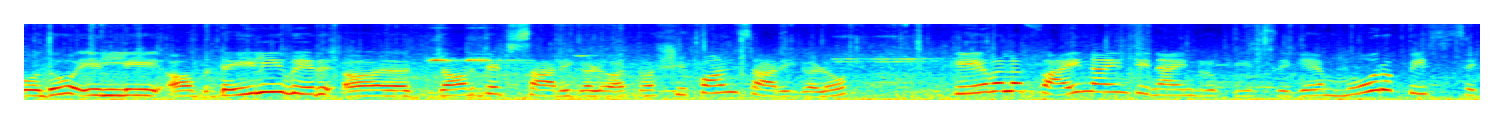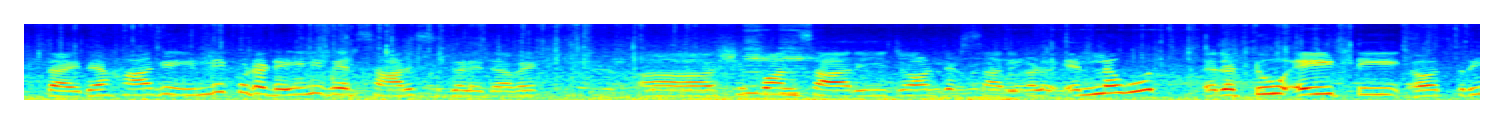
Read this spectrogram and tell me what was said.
ಇರ್ಬೋದು ಇಲ್ಲಿ ಡೈಲಿ ವೇರ್ ಜಾರ್ಜೆಟ್ ಸಾರಿಗಳು ಅಥವಾ ಶಿಫಾನ್ ಸಾರಿಗಳು ಕೇವಲ ಫೈವ್ ನೈಂಟಿ ನೈನ್ ರುಪೀಸಿಗೆ ಮೂರು ಪೀಸ್ ಸಿಗ್ತಾ ಇದೆ. ಹಾಗೆ ಇಲ್ಲಿ ಕೂಡ ಡೈಲಿ ವೇರ್ ಸಾರೀಸ್ಗಳಿದ್ದಾವೆ ಶಿಫಾನ್ ಸಾರಿ, ಜಾರ್ಜೆಟ್ ಸಾರಿಗಳು ಎಲ್ಲವೂ ಟೂ ಏಯ್ಟಿ ತ್ರೀ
